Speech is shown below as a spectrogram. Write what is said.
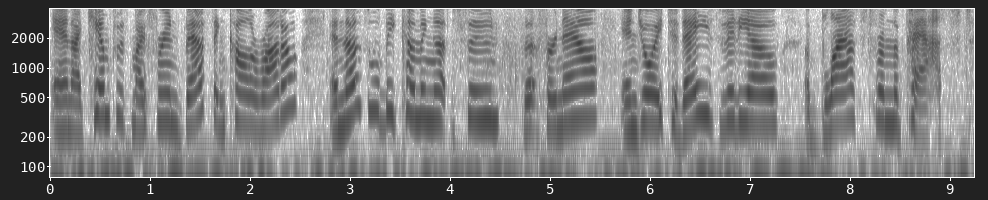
And I camped with my friend Beth in Colorado and those will be coming up soon. But for now, enjoy today's video, a blast from the past.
